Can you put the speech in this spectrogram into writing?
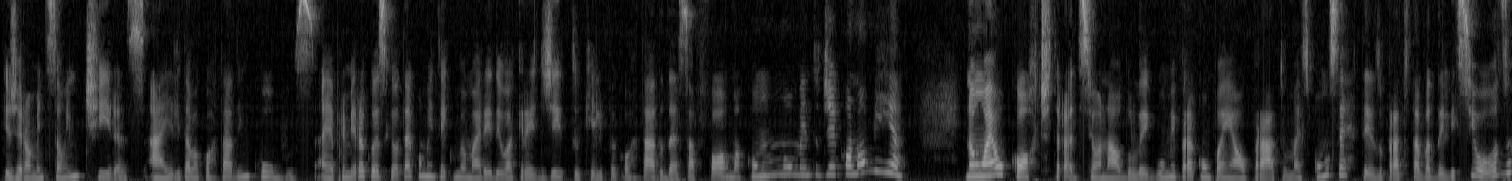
que geralmente são em tiras. Aí ele estava cortado em cubos. Aí a primeira coisa que eu até comentei com meu marido, eu acredito que ele foi cortado dessa forma como um momento de economia. Não é o corte tradicional do legume para acompanhar o prato, mas com certeza o prato estava delicioso.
